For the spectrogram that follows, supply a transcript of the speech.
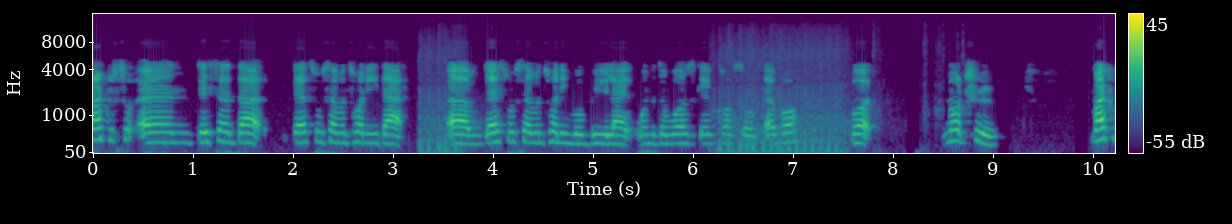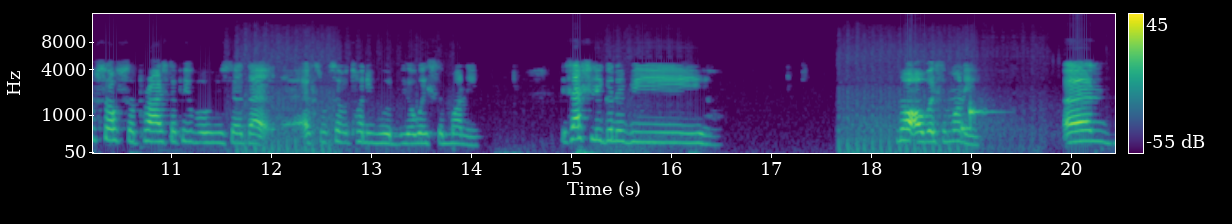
Microsoft and they said that the Xbox 720 that um the Xbox 720 will be like one of the worst game consoles ever but not true. Microsoft surprised the people who said that Xbox 720 would be a waste of money. It's actually going to be not a waste of money. And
